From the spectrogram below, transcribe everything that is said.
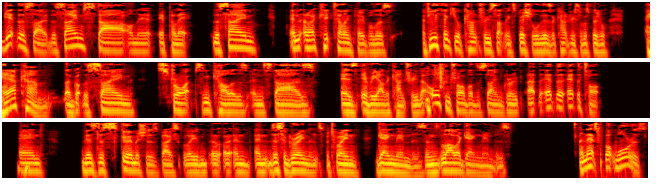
get this though, the same star on their epaulette, the same, and, and I keep telling people this, if you think your country's something special, there's a country something special, how come they've got the same stripes and colours and stars as every other country? They're all controlled by the same group at the, at the, at the top. And there's just skirmishes basically and, uh, uh, and, and disagreements between gang members and lower gang members. And that's what war is.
